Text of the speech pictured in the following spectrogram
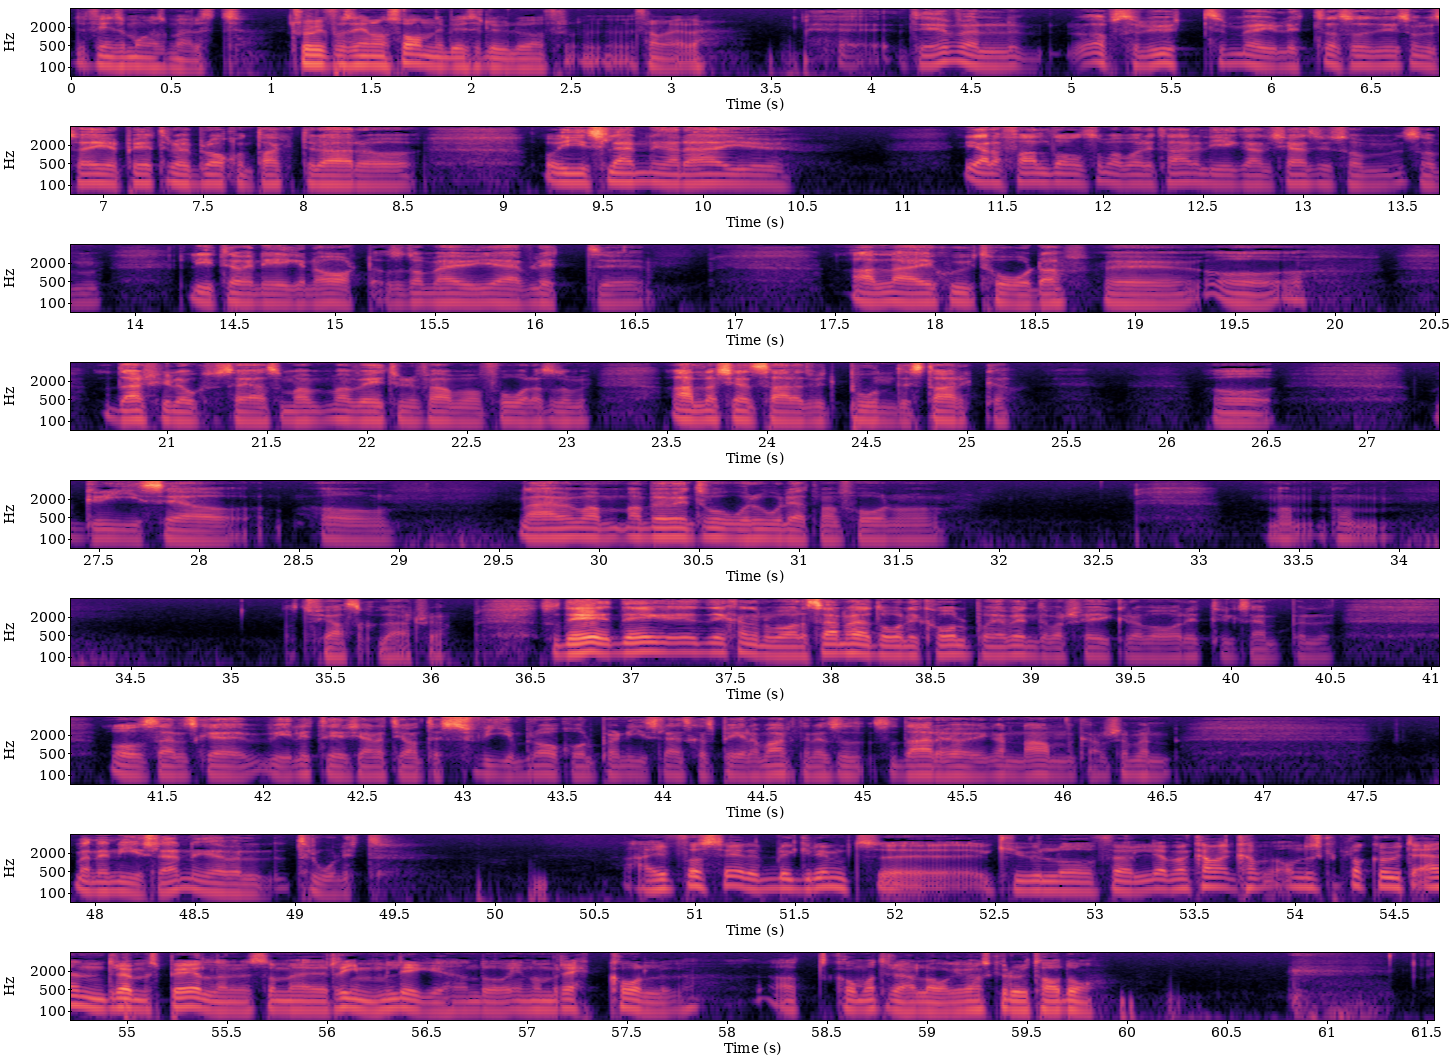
det finns så många som helst. Tror vi får se någon sån i BC Luleå framöver? Eh, det är väl absolut möjligt. Alltså det är som du säger, Peter har ju bra kontakter där och, och islänningar är ju i alla fall de som har varit här i ligan känns ju som, som lite av en egen art. Alltså de är ju jävligt eh, alla är ju sjukt hårda eh, och, och där skulle jag också säga, alltså man, man vet ju ungefär vad man får. Alltså de, alla känns så här, vet, bondestarka. Och, och grisiga och, och nej men man, man behöver inte vara orolig att man får något någon, någon något fiasko där tror jag. Så det, det, det kan det nog vara. Sen har jag dålig koll på, jag vet inte var Shaker har varit till exempel. Och sen ska jag villigt erkänna att jag inte har svinbra koll på den isländska spelarmarknaden. Så, så där har jag inga namn kanske. Men, men en islänning är väl troligt. Ja, vi får se, det blir grymt eh, kul att följa. Men kan, kan, om du skulle plocka ut en drömspelare som är rimlig ändå inom räckhåll att komma till det här laget, vem skulle du ta då?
